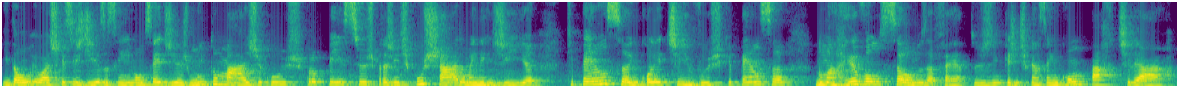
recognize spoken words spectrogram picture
Então eu acho que esses dias assim vão ser dias muito mágicos, propícios para a gente puxar uma energia que pensa em coletivos, que pensa numa revolução dos afetos, em que a gente pensa em compartilhar.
